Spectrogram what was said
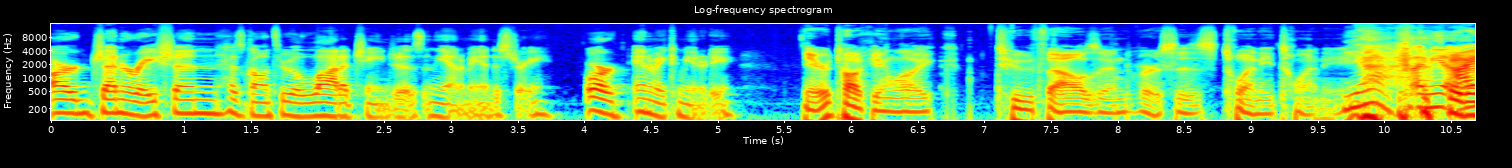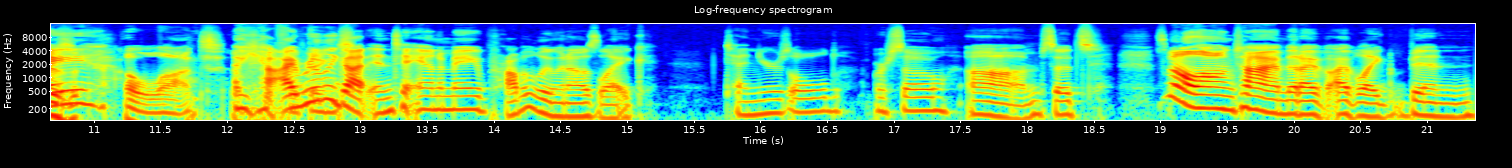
our generation has gone through a lot of changes in the anime industry or anime community. Yeah, you're talking like 2000 versus 2020. Yeah, I mean, I a lot. Yeah, I really things. got into anime probably when I was like 10 years old or so. Um, so it's it's been a long time that I've I've like been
